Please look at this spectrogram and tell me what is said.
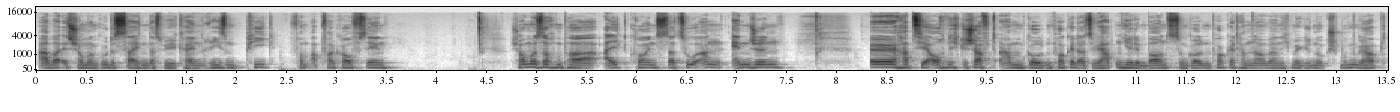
Aber ist schon mal ein gutes Zeichen, dass wir hier keinen riesen Peak vom Abverkauf sehen. Schauen wir uns noch ein paar Altcoins dazu an. Engine äh, hat sie auch nicht geschafft am Golden Pocket. Also wir hatten hier den Bounce zum Golden Pocket, haben aber nicht mehr genug Schwung gehabt,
